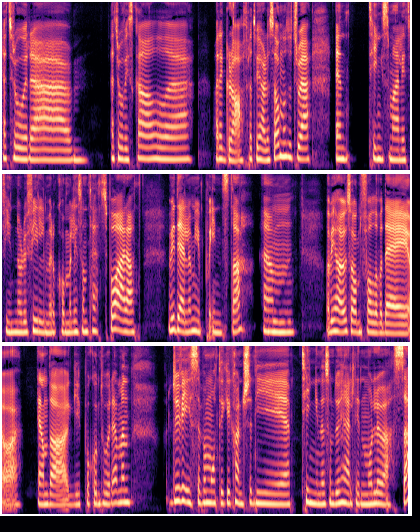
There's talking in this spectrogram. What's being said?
Jeg tror, eh, jeg tror vi skal eh, være glad for at vi har det sånn. Og så tror jeg en ting som er litt fint når du filmer og kommer litt sånn tett på, er at vi deler mye på Insta. Um, mm. Og vi har jo sånn follow a day og en dag på kontoret. Men du viser på en måte ikke kanskje de tingene som du hele tiden må løse.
